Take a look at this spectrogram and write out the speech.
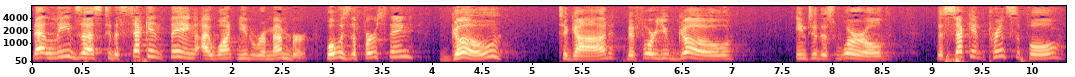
That leads us to the second thing I want you to remember. What was the first thing? Go to God before you go into this world. The second principle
